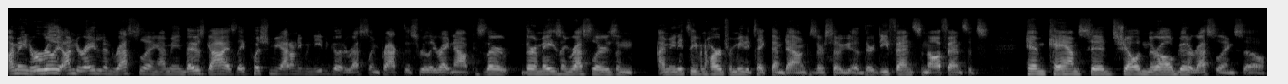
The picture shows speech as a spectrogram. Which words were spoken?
I mean, we're really underrated in wrestling. I mean, those guys, they push me. I don't even need to go to wrestling practice really right now because they're they're amazing wrestlers. And I mean, it's even hard for me to take them down because they're so good. Their defense and offense, it's him, Cam, Sid, Sheldon, they're all good at wrestling. So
